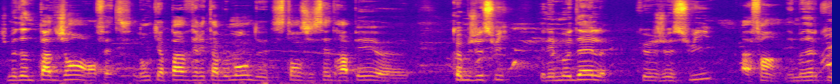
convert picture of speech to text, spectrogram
je me donne pas de genre en fait. Donc il n'y a pas véritablement de distance. J'essaie de rapper euh, comme je suis. Et les modèles que je suis, enfin les modèles que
